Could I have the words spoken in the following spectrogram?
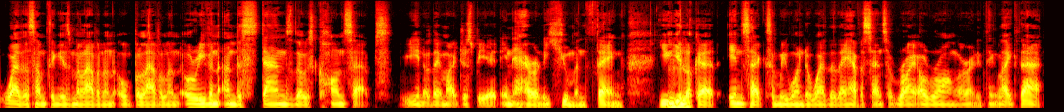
whether something is malevolent or benevolent, or even understands those concepts. You know, they might just be an inherently human thing. You, you Mhm. look at insects and we wonder whether they have a sense of right or wrong or anything like that.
